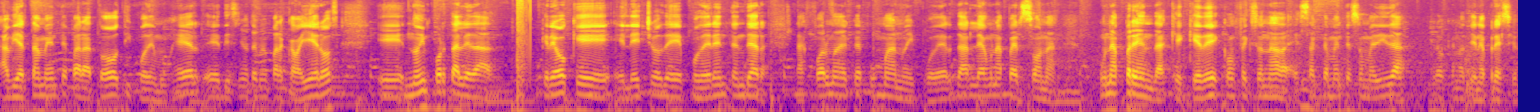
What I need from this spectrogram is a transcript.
Abiertamente para todo tipo de mujer, eh, diseño también para caballeros, eh, no importa la edad. Creo que el hecho de poder entender la forma del cuerpo humano y poder darle a una persona una prenda que quede confeccionada exactamente a su medida, creo que no tiene precio.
